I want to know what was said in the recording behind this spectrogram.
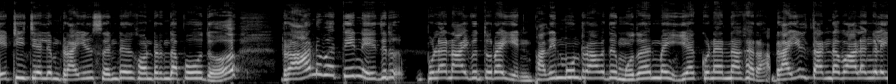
ஏற்றிச் செல்லும் ரயில் சென்று கொண்டிருந்த போது இராணுவத்தின் எதிர் புலனாய்வு துறையின் பதிமூன்றாவது முதன்மை இயக்குனர் நகரம் ரயில் தண்டவாளங்களை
